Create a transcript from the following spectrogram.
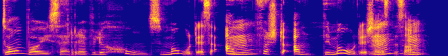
de var ju så här revolutionsmode, så an- Mm. första antimode känns Mm, det som. mm.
